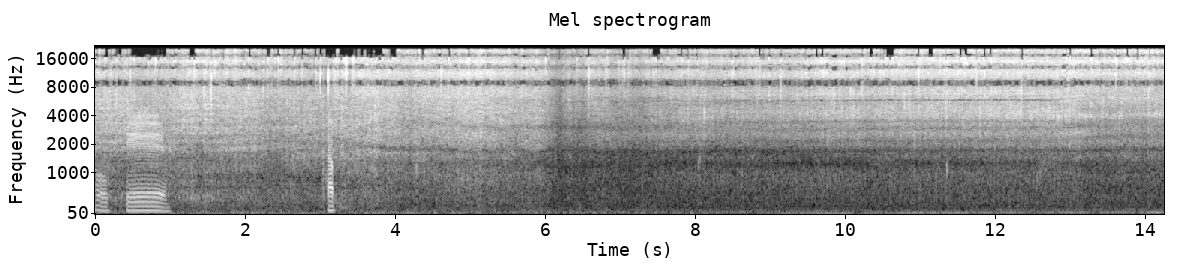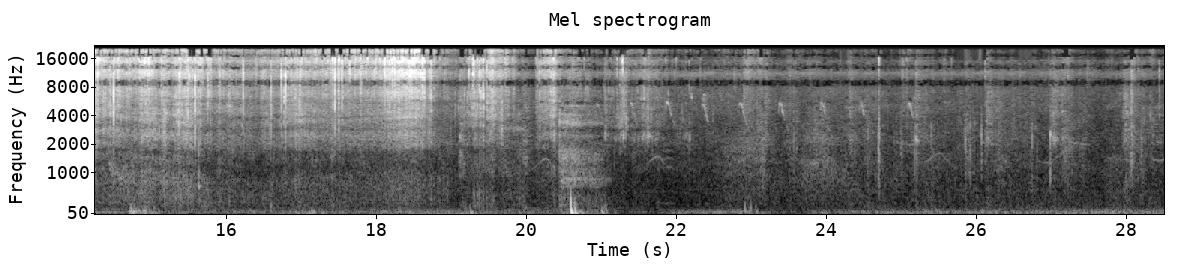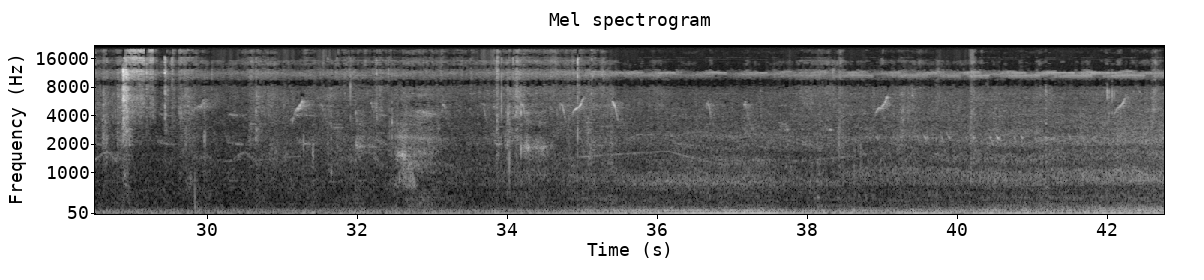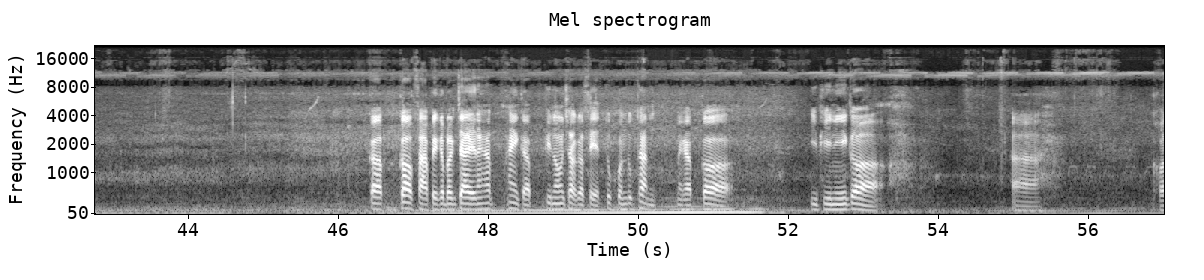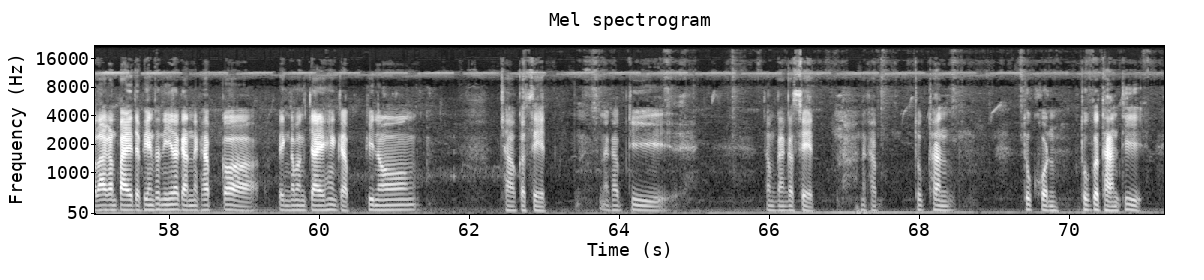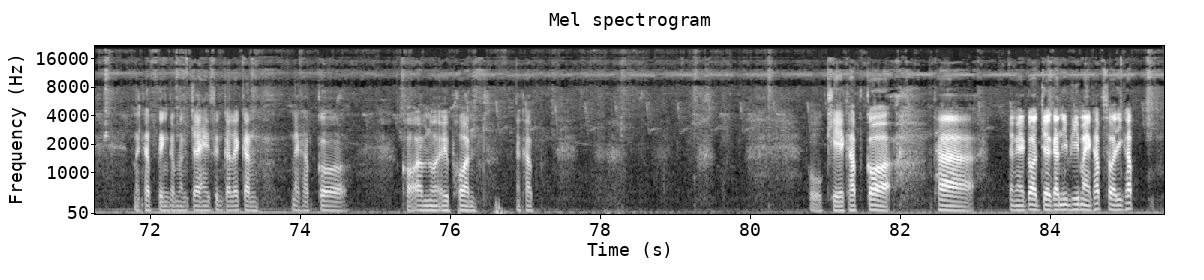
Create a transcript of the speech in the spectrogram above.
โอเคครับ ก็ก็ฝากเป็นกำลังใจนะครับ ให้กับพี่น้องชาวเกษตรทุกคนทุกท่านนะครับ ก็ EP นี้ก็ขอลากันไปแต่เพียงเท่านี้แล้วกันนะครับ ก็เป็นกำลังใจให้กับพี่น้องชาวเกษตรนะครับที่ทำการเกษตรนะครับ ทุกท่านทุกคนทุกสถานที่นะครับ เป็นกำลังใจให้ซึ่งกันและกันนะครับ ก็ ขออำนวยอวยพรนะครับ โอเคครับก็ถ้ายังไงก็เจอกันอีพีใหม่ครับ สวัสดีครับ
